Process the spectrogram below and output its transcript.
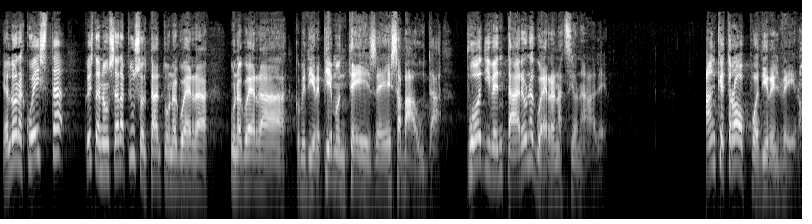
E allora questa, questa non sarà più soltanto una guerra, una guerra, come dire, piemontese e sabauda, può diventare una guerra nazionale. Anche troppo, a dire il vero.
